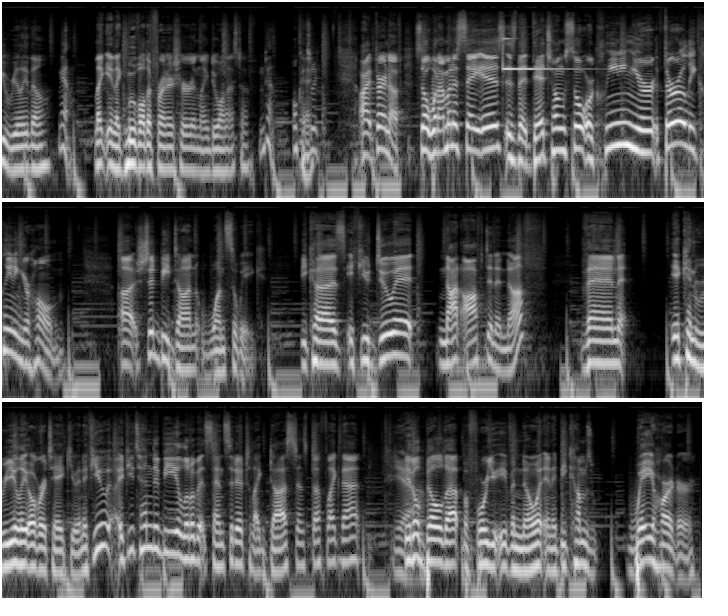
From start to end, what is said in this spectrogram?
you really though? Yeah. Like, and, like move all the furniture and like do all that stuff. Yeah. Okay. Once a week. All right, fair enough. So what I'm gonna say is, is that daechongso or cleaning your thoroughly cleaning your home, uh, should be done once a week, because if you do it not often enough, then it can really overtake you. And if you if you tend to be a little bit sensitive to like dust and stuff like that, Yeah. it'll build up before you even know it, and it becomes way harder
